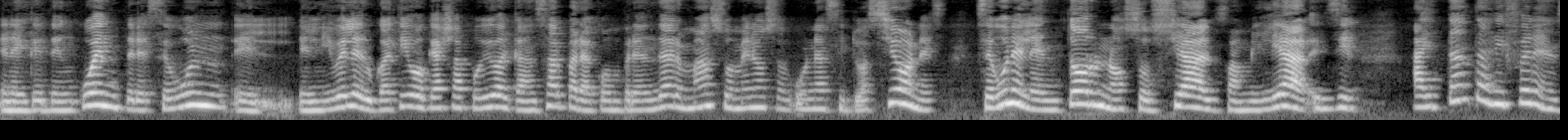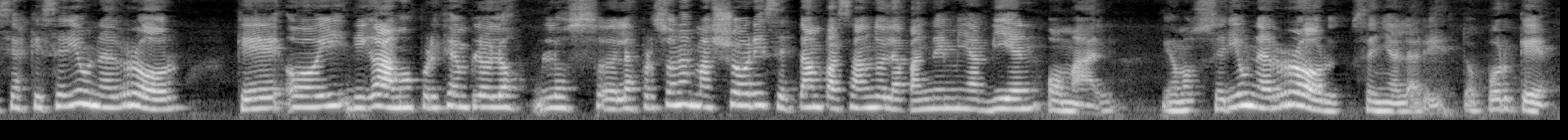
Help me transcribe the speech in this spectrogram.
en el que te encuentres, según el, el, nivel educativo que hayas podido alcanzar para comprender más o menos algunas situaciones, según el entorno social, familiar. Es decir, hay tantas diferencias que sería un error que hoy, digamos, por ejemplo, los, los, las personas mayores están pasando la pandemia bien o mal. Digamos, sería un error señalar esto. ¿Por qué?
